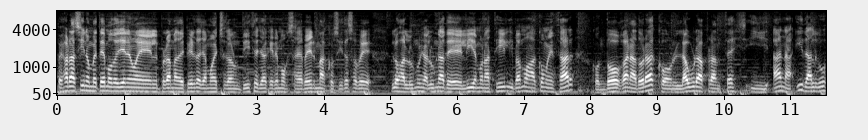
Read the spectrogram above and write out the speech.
Pues ahora sí nos metemos de lleno en el programa Despierta, ya hemos hecho la noticia, ya queremos saber más cositas sobre los alumnos y alumnas del IE Monastil y vamos a comenzar con dos ganadoras, con Laura Francés y Ana Hidalgo,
